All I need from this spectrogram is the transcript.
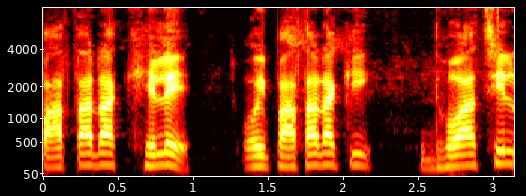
পাতাটা খেলে ওই পাতাটা কি ধোয়া ছিল?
